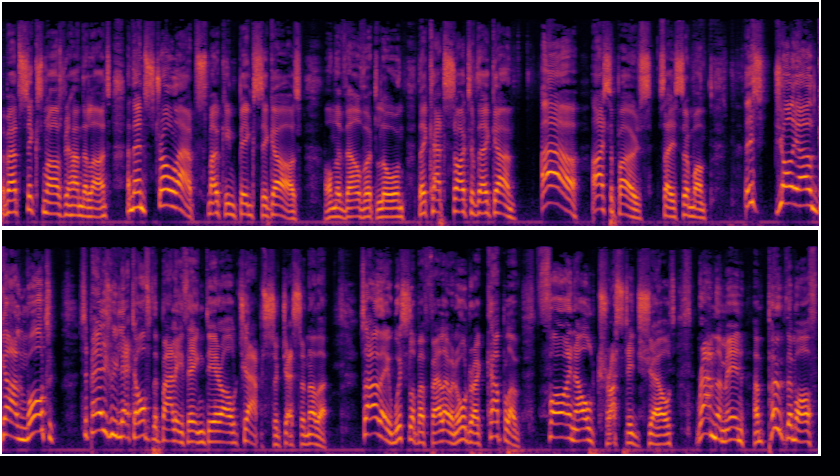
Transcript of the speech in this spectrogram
about six miles behind the lines, and then stroll out smoking big cigars. On the velvet lawn, they catch sight of their gun. Oh, I suppose, says someone. This jolly old gun, what? Suppose we let off the bally thing, dear old chaps, suggests another. So they whistle up a fellow and order a couple of fine old crusted shells, ram them in and poop them off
